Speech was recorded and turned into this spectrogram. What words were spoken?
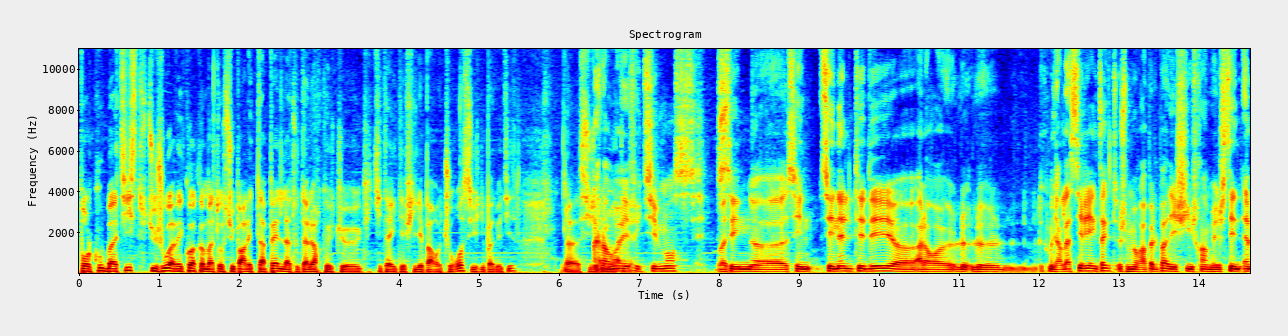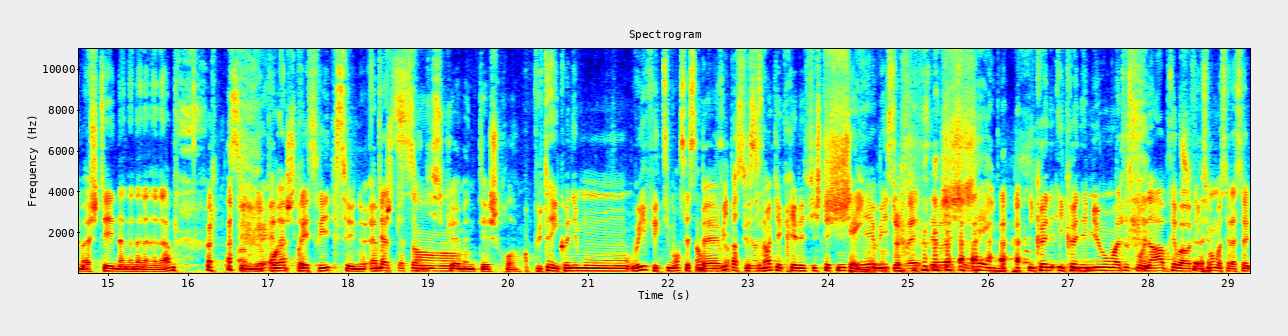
pour le coup, Baptiste, tu joues avec quoi comme matos? Tu parlais de ta pelle là tout à l'heure que, que- qui t'a été filé par Churros, si je dis pas de bêtises. Euh, si Alors ouais, effectivement, c'est. C'est une, euh, c'est une, c'est une LTD. euh, alors euh, le, le- comment dire, la série exacte, je me rappelle pas les chiffres, hein, mais c'est une MHT nananananam. c'est une Pour être MH4 précis. c'est une MH410 400 QMNT je crois Oh, putain, il connaît mon. Oui, effectivement, c'est ça. ben oui ça, parce que c'est moi qui ai créé les fiches techniques Shame. Eh oui, c'est vrai, c'est vrai. Shame. Il connaît, il connaît mieux mon matos que moi. Non, après, bah, effectivement, moi, c'est la seule,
